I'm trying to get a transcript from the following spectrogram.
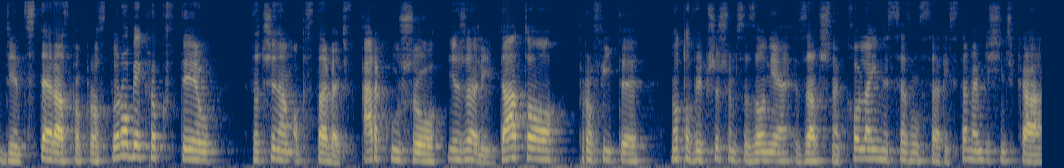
więc teraz po prostu robię krok w tył, zaczynam obstawiać w arkuszu. Jeżeli da to profity, no to w przyszłym sezonie zacznę kolejny sezon serii. Stawiam 10k.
